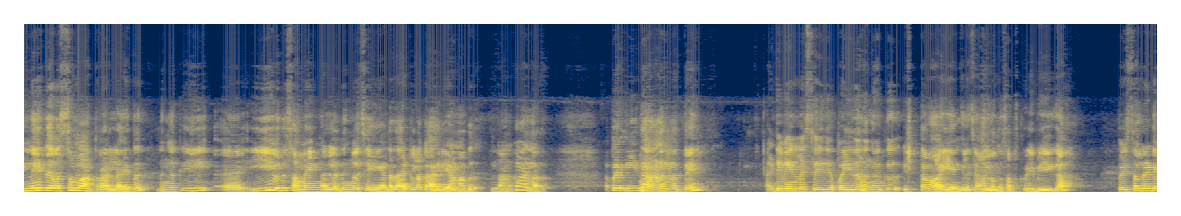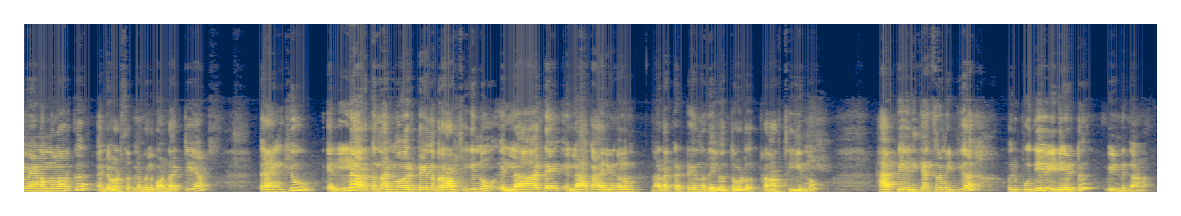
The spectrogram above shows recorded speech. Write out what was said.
ഇന്നേ ദിവസം മാത്രമല്ല ഇത് നിങ്ങൾക്ക് ഈ ഈ ഒരു സമയങ്ങളിൽ നിങ്ങൾ ചെയ്യേണ്ടതായിട്ടുള്ള കാര്യമാണത് എന്നാണ് കാണുന്നത് അപ്പോൾ ഇതാണ് ഇന്നത്തെ ഡിവൈൻ മെസ്സേജ് അപ്പോൾ ഇത് നിങ്ങൾക്ക് ഇഷ്ടമായി എങ്കിൽ ചാനലൊന്ന് സബ്സ്ക്രൈബ് ചെയ്യുക പേഴ്സണൽ റീഡിംഗ് വേണം എന്നുള്ളവർക്ക് എൻ്റെ വാട്സപ്പ് നമ്പറിൽ കോൺടാക്ട് ചെയ്യാം താങ്ക് യു എല്ലാവർക്കും നന്മ വരട്ടെ എന്ന് പ്രാർത്ഥിക്കുന്നു എല്ലാവരുടെയും എല്ലാ കാര്യങ്ങളും നടക്കട്ടെ എന്ന് ദൈവത്തോട് പ്രാർത്ഥിക്കുന്നു ഹാപ്പി ആയിരിക്കാൻ ശ്രമിക്കുക ഒരു പുതിയ വീഡിയോ ആയിട്ട് വീണ്ടും കാണാം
